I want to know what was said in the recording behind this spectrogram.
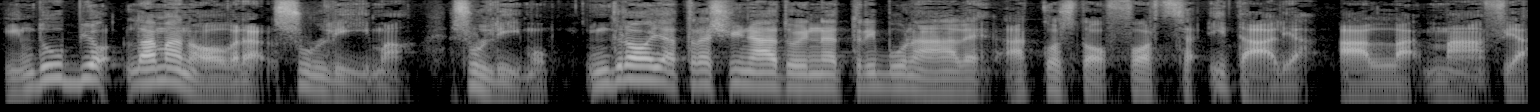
In dubbio la manovra sull'IMA sull'IMU. Ingroia trascinato in tribunale, accostò Forza Italia alla mafia.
